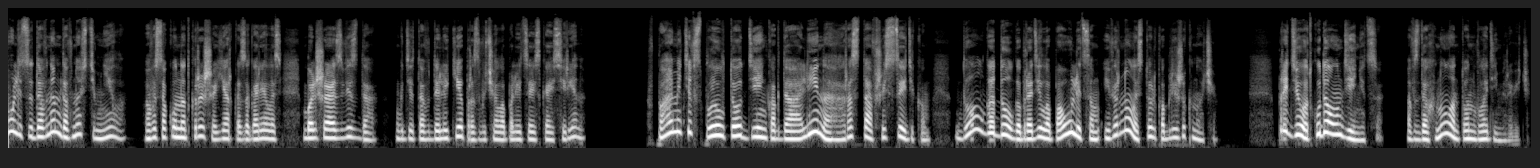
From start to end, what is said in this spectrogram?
улице давным-давно стемнело, а высоко над крышей ярко загорелась большая звезда. Где-то вдалеке прозвучала полицейская сирена. В памяти всплыл тот день, когда Алина, расставшись с Эдиком, долго-долго бродила по улицам и вернулась только ближе к ночи. Придет, куда он денется?» — вздохнул Антон Владимирович.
